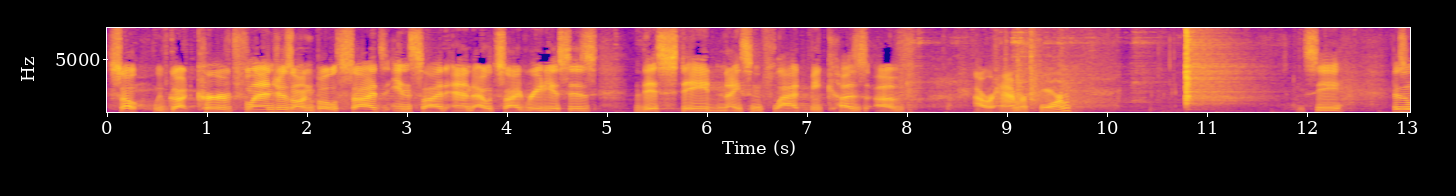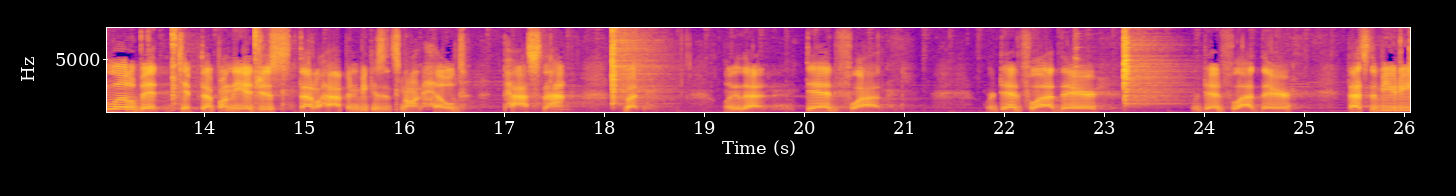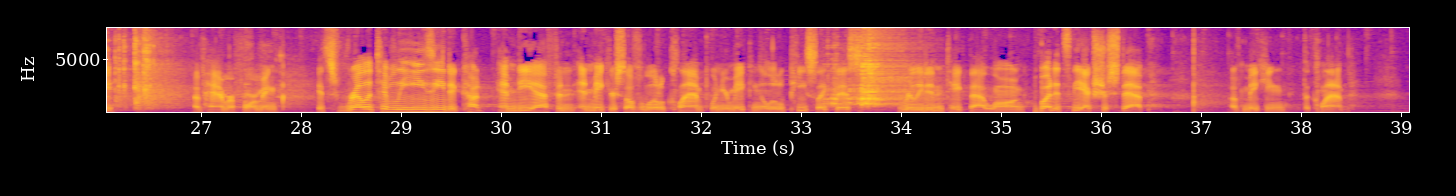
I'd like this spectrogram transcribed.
So we've got curved flanges on both sides, inside and outside radiuses. This stayed nice and flat because of our hammer form. You can see there's a little bit tipped up on the edges. That'll happen because it's not held past that. But look at that, dead flat. We're dead flat there. We're dead flat there. That's the beauty of hammer forming. It's relatively easy to cut MDF and, and, make yourself a little clamp when you're making a little piece like this. It really didn't take that long, but it's the extra step of making the clamp.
